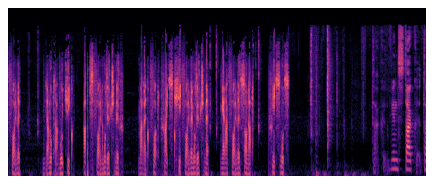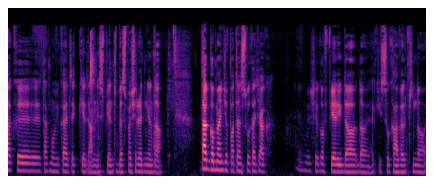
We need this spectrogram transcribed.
Formy. Dialuta bucik. Apps form muzycznych. Malek Ford High formy muzyczne. Nie ma formy sonat. Hitsmus. Tak, więc tak, tak, yy, tak mówi kajetek, kiedy on jest wpięty bezpośrednio do... Tak go będzie potem słychać jak jakby się go wpieli do, do jakichś słuchawek, czy do,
